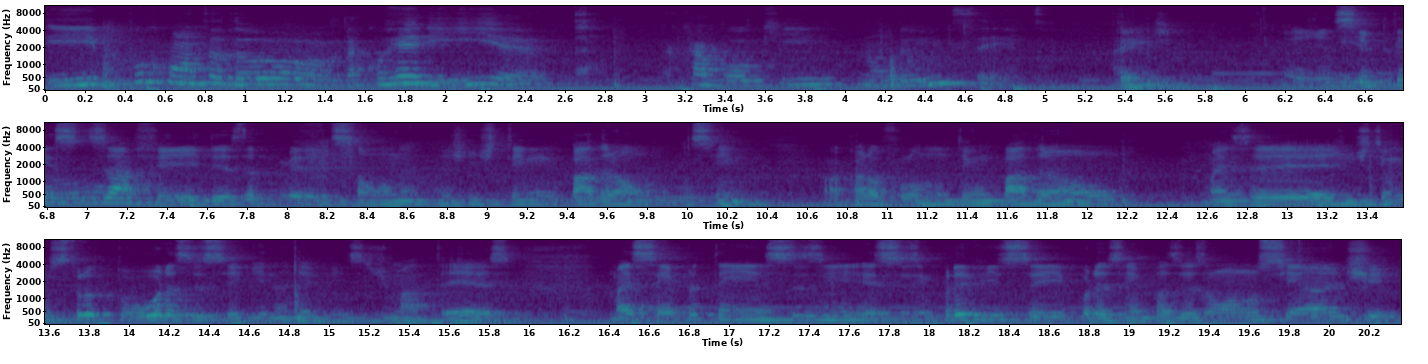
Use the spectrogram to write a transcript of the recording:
e por conta do, da correria, acabou que não deu muito certo. Entendi. A gente sempre tem esse desafio desde a primeira edição, né? A gente tem um padrão, assim, a Carol falou, não tem um padrão, mas é, a gente tem uma estrutura a se seguir na revista de matérias mas sempre tem esses, esses imprevistos aí, por exemplo, às vezes um anunciante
